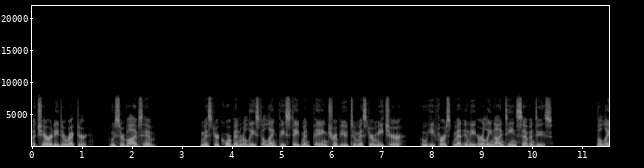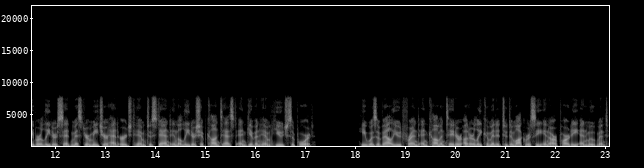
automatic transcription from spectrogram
a charity director, who survives him. Mr. Corbyn released a lengthy statement paying tribute to Mr. Meacher, who he first met in the early 1970s. The Labour leader said Mr. Meacher had urged him to stand in the leadership contest and given him huge support. He was a valued friend and commentator utterly committed to democracy in our party and movement,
